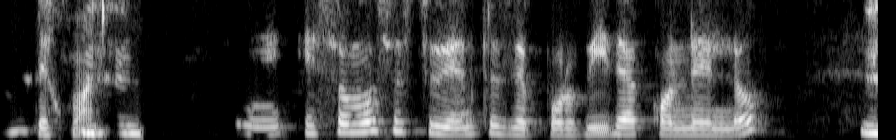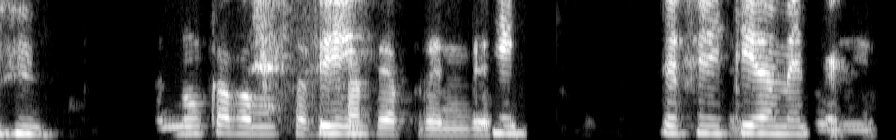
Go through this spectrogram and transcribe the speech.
de Juan. y somos estudiantes de por vida con él, ¿no? Nunca vamos a dejar de aprender. definitivamente. Este,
